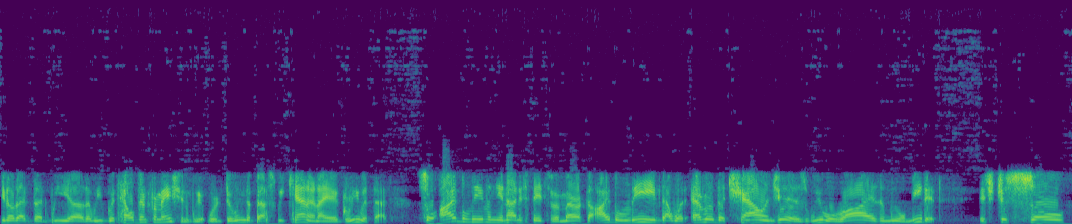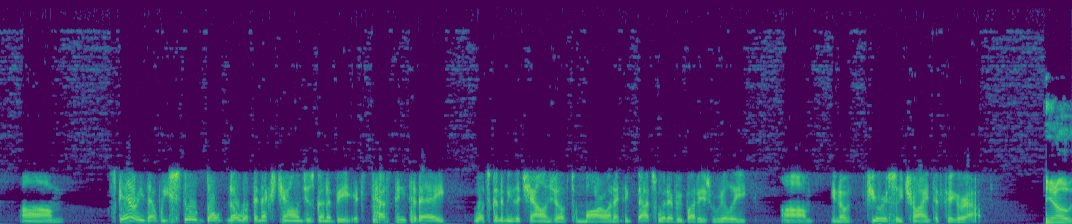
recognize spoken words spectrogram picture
you know that that we uh, that we withheld information. We, we're doing the best we can, and I agree with that. So I believe in the United States of America. I believe that whatever the challenge is, we will rise and we will meet it. It's just so um, scary that we still don't know what the next challenge is going to be. It's testing today. What's going to be the challenge of tomorrow? And I think that's what everybody's really, um, you know, furiously trying to figure out. You know,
